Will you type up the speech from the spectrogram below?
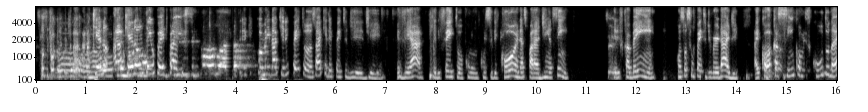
Só se for oh, Aqui não, aqui não tenho peito pra isso. Eu teria que encomendar aquele peito, sabe aquele peito de, de EVA? Aquele feito com, com silicone, as paradinhas assim? Que ele fica bem. Como se fosse um peito de verdade. Aí coloca assim como escudo, né?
